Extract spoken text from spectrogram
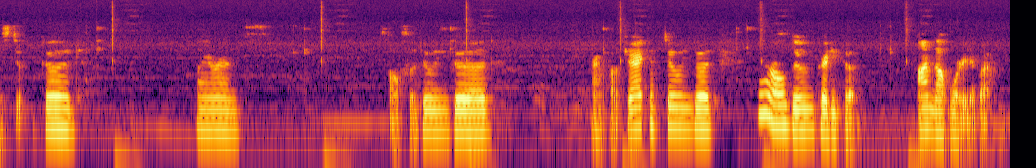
is doing good. Clarence is also doing good. Grandpa Jack is doing good. They're all doing pretty good. I'm not worried about them.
